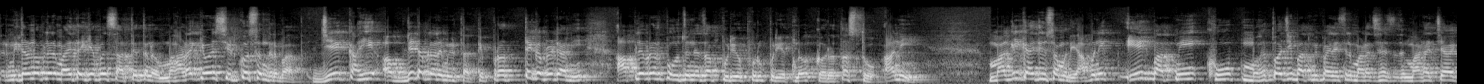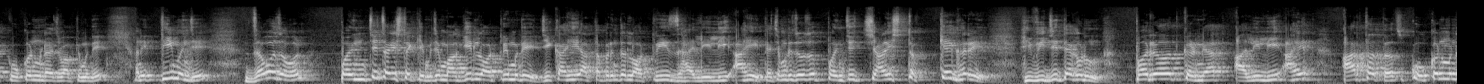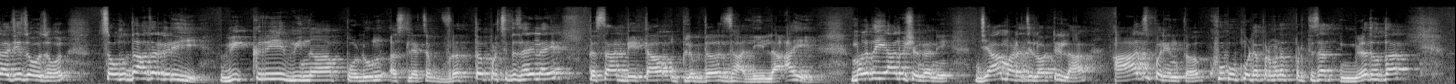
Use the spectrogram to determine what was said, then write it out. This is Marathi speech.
तर मित्रांनो आपल्याला माहीत आहे की आपण सातत्यानं म्हाडा किंवा सिडको संदर्भात जे काही अपडेट आपल्याला मिळतात ते प्रत्येक अपडेट आम्ही आपल्यापर्यंत पोहोचवण्याचा पुरेपूर प्रयत्न करत असतो. आणि मागील काही दिवसामध्ये आपण एक एक बातमी खूप महत्त्वाची बातमी पाहिली असेल म्हाडाच्या म्हाडाच्या कोकण मंडळाच्या बाबतीमध्ये. आणि ती म्हणजे जवळजवळ पंचेचाळीस टक्के म्हणजे मागील लॉटरीमध्ये जी काही आतापर्यंत लॉटरी झालेली आहे त्याच्यामध्ये जवळजवळ पंचेचाळीस टक्के घरे ही विजेत्याकडून परत करण्यात आलेली आहेत. अर्थातच कोकण मंडळाची जवळजवळ चौदा हजार घरी ही विक्री विना पडून असल्याचं वृत्त प्रसिद्ध झालेलं आहे. तसा डेटा उपलब्ध झालेला आहे. मग आता या अनुषंगाने ज्या म्हाडाच्या लॉटरीला आजपर्यंत खूप मोठ्या प्रमाणात प्रतिसाद मिळत होता.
